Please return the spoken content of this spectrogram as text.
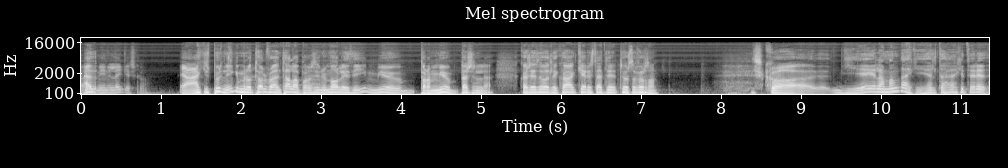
Það er mínu leikir sko Já, ekki spurning, ég minn og tölfræðin tala bara sínu máli í því, mjög, bara mjög besinlega. Hvað segir þú allir, hvað gerist eftir 2014? Sko, ég eiginlega mann það ekki, ég held að það hef ekkert verið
